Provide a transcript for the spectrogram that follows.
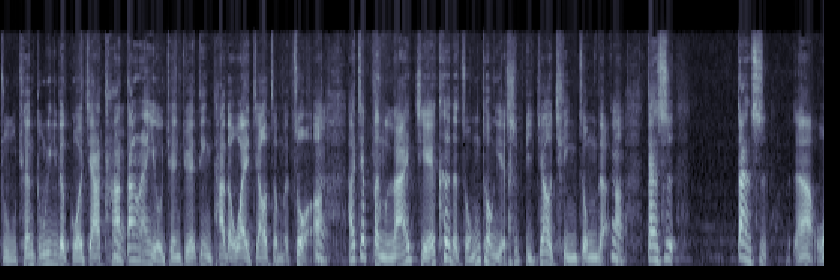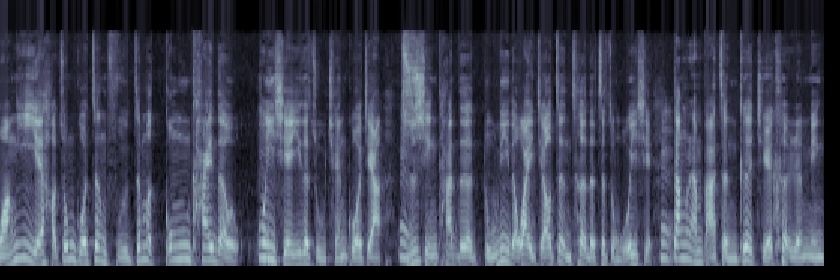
主权独立的国家，他当然有权决定他的外交怎么做啊。而且本来捷克的总统也是比较亲中的啊，但是，但是啊，王毅也好，中国政府这么公开的。威胁一个主权国家执行他的独立的外交政策的这种威胁，当然把整个捷克人民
